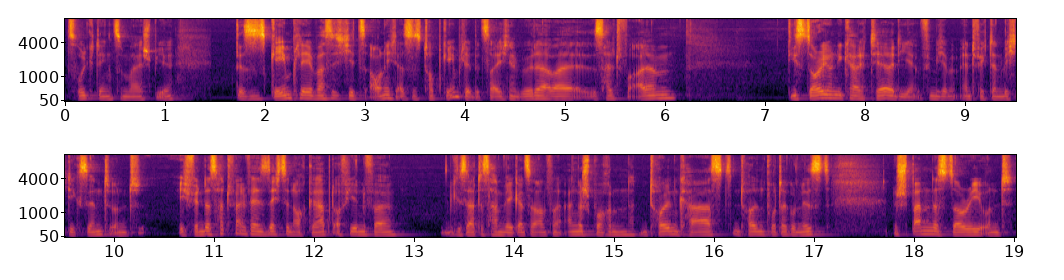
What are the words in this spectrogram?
zurückdenke zum Beispiel, das ist Gameplay, was ich jetzt auch nicht als das Top-Gameplay bezeichnen würde, aber es ist halt vor allem die Story und die Charaktere, die für mich im Endeffekt dann wichtig sind. Und ich finde, das hat Final Fantasy 16 auch gehabt, auf jeden Fall. Wie gesagt, das haben wir ganz am Anfang angesprochen. Hat einen tollen Cast, einen tollen Protagonist, eine spannende Story und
